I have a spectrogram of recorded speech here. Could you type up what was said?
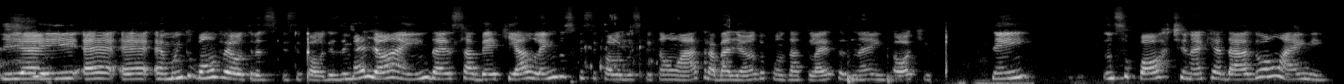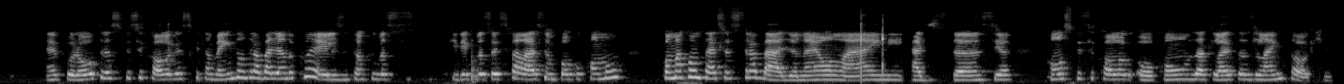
E aí é, é, é, muito bom ver outras psicólogas. E melhor ainda é saber que, além dos psicólogos que estão lá trabalhando com os atletas né, em Tóquio, tem um suporte né, que é dado online né, por outras psicólogas que também estão trabalhando com eles. Então, que você, queria que vocês falassem um pouco como, como acontece esse trabalho, né, online, à distância, com os psicólogos ou com os atletas lá em Tóquio.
